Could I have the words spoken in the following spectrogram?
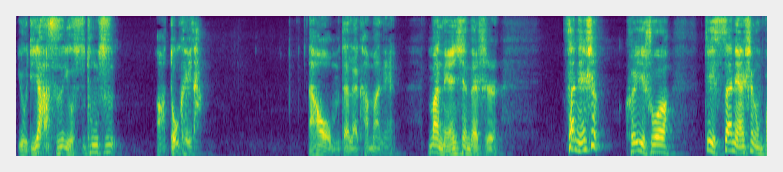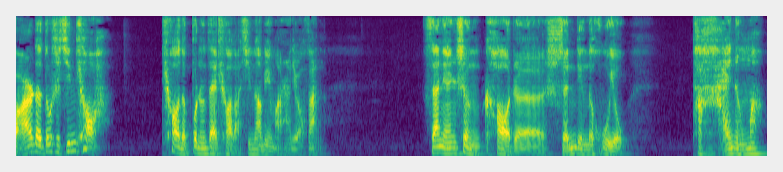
有迪亚斯，有斯通斯，啊，都可以打。然后我们再来看曼联，曼联现在是三连胜，可以说这三连胜玩的都是心跳啊，跳的不能再跳了，心脏病马上就要犯了。三连胜靠着神灵的护佑，他还能吗？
